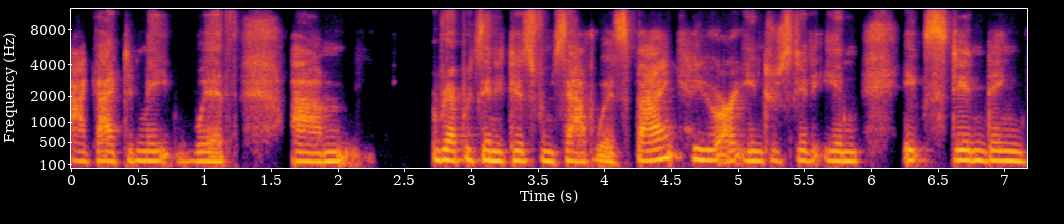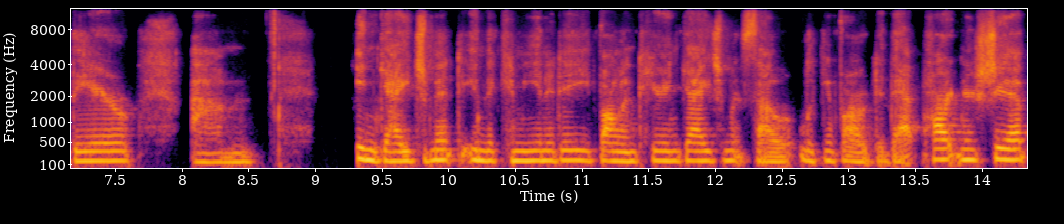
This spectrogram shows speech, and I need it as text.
I got to meet with um, representatives from Southwest Bank who are interested in extending their um, engagement in the community, volunteer engagement. So looking forward to that partnership.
